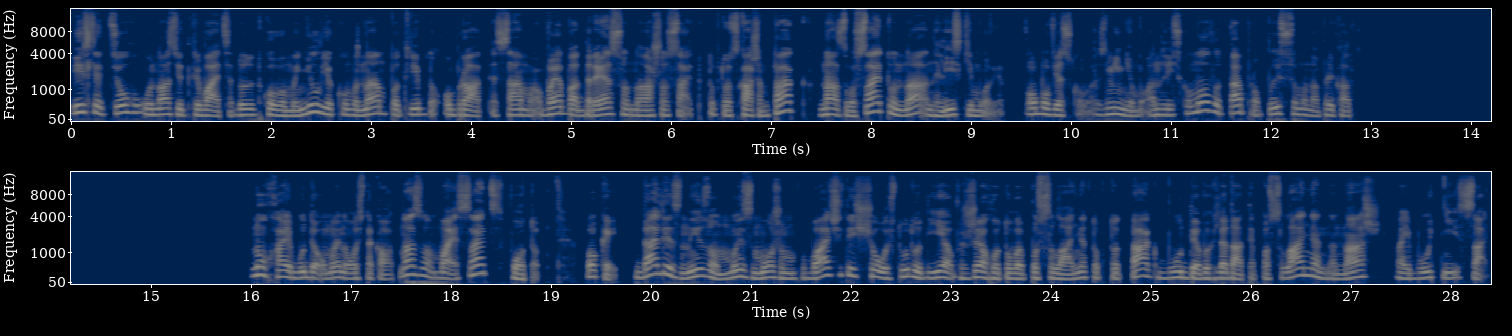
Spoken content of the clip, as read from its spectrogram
Після цього у нас відкривається додаткове меню, в якому нам потрібно обрати саме веб-адресу нашого сайту. Тобто, скажімо так, назву сайту на англійській мові. Обов'язково змінюємо англійську мову та прописуємо, наприклад, Ну, хай буде у мене ось така от назва MySites фото. Окей, далі знизу ми зможемо побачити, що ось тут є вже готове посилання, тобто так буде виглядати посилання на наш майбутній сайт.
